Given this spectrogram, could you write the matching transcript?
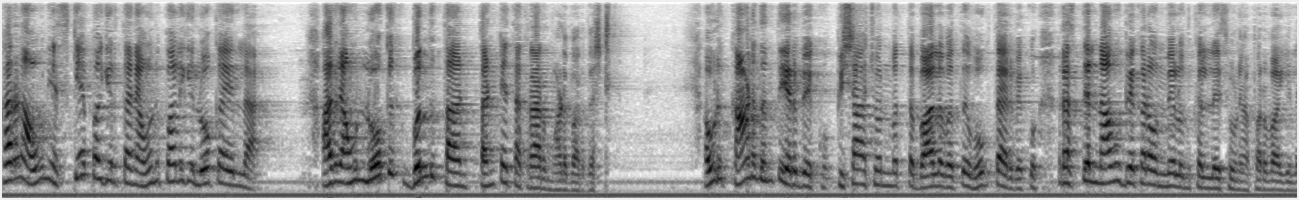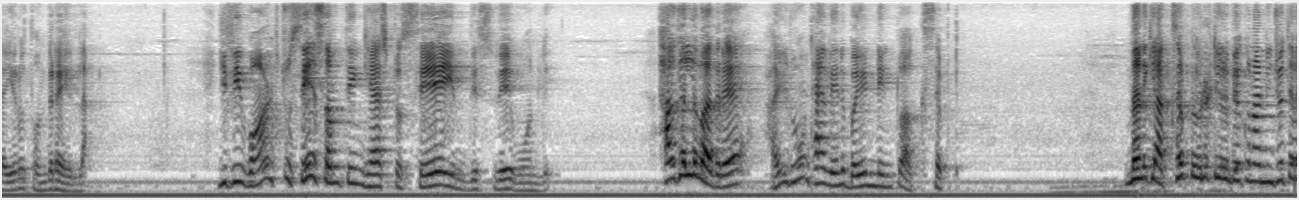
ಕಾರಣ ಅವನು ಎಸ್ಕೇಪ್ ಆಗಿರ್ತಾನೆ, ಅವನ ಪಾಲಿಗೆ ಲೋಕ ಇಲ್ಲ. ಆದರೆ ಅವನ ಲೋಕಕ್ಕೆ ಬಂದು ತಂಟೆ ತಕರಾರು ಮಾಡಬಾರ್ದಷ್ಟೇ. ಅವ್ರಿಗೆ ಕಾಣದಂತೆ ಇರಬೇಕು. ಪಿಶಾಚೋನ್ ಪಿಶಾಚೋನ್ಮತ್ತ ಬಾಲವತ್ ಹೋಗ್ತಾ ಇರಬೇಕು. ರಸ್ತೆಯಲ್ಲಿ ನಾವು ಬೇಕಾದ್ರೆ ಅವನ ಮೇಲೆ ಒಂದು ಕಲ್ಲೇಸೋಣ ಪರವಾಗಿಲ್ಲ, ಏನೂ ತೊಂದರೆ ಇಲ್ಲ. If you wants to say something has to say in this way only ಹಾಗಲ್ಲವಾದ್ರೆ I don't have any binding to accept ನನಗೆ ಅಕ್ಸೆಪ್ಟಬಿಲಿಟಿ ಬೇಕು ನಾನು ನಿನ್ನ ಜೊತೆ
